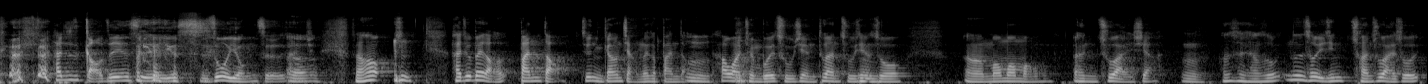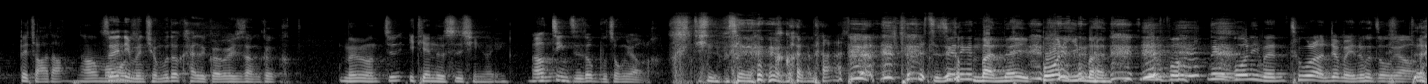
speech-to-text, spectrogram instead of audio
他就是搞这件事的一个始作俑者的感觉。嗯然后 他就被老扳倒，就你刚刚讲那个扳倒，嗯他完全不会出现，突然出现说，嗯、某某某，嗯、你出来一下。嗯，当时想说，那时候已经传出来说被抓到，然后所以你们全部都开始乖乖去上课，没有没有，就是一天的事情而已。然后镜子都不重要了。镜子不重要管他，这 只是那个门而已，玻璃门。那个玻那个玻璃门突然就没那么重要了。对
